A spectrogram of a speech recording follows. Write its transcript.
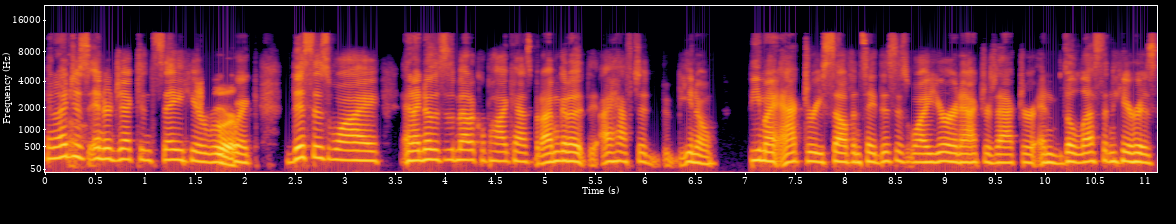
Can I just interject and say here real sure. quick? This is why, and I know this is a medical podcast, but I'm gonna, I have to, you know, be my actory self and say this is why you're an actor's actor and the lesson here is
